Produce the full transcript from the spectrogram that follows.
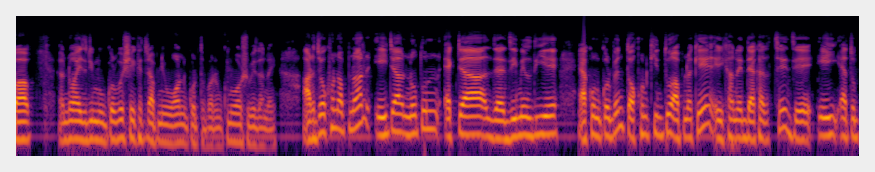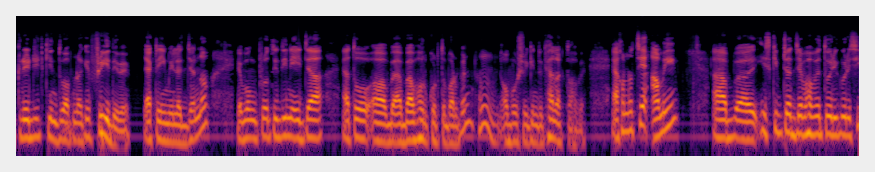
বা নয়েজ রিমুভ করব, সেক্ষেত্রে আপনি অন করতে পারেন, কোনো অসুবিধা নাই। আর যখন আপনার এইটা নতুন একটা জিমেল দিয়ে অ্যাকাউন্ট করবেন, তখন কিন্তু আপনাকে এখানে দেখা যাচ্ছে যে এই এত ক্রেডিট কিন্তু আপনাকে ফ্রি দেবে একটা ইমেলের জন্য এবং প্রতিদিন এইটা এত ব্যবহার করতে পারবেন। হুম, অবশ্যই কিন্তু খেয়াল রাখতে হবে। এখন হচ্ছে আমি স্ক্রিপ্টটা যেভাবে তৈরি করেছি,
